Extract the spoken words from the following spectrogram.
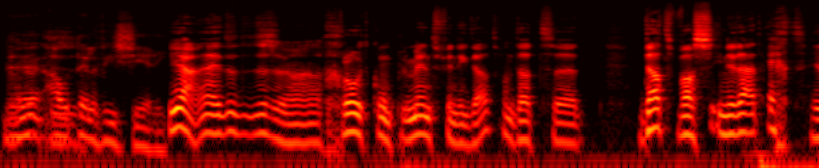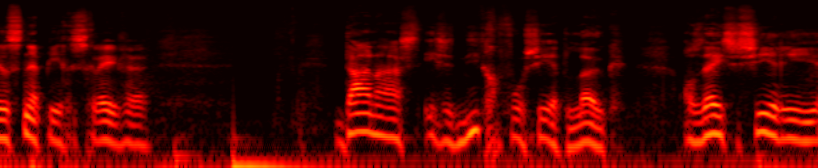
De Ja, dat is- oude televisieserie. Ja, nee, dat, dat is een groot compliment vind ik dat. Want dat, dat was inderdaad echt heel snappy geschreven. Daarnaast is het niet geforceerd leuk. Als deze serie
